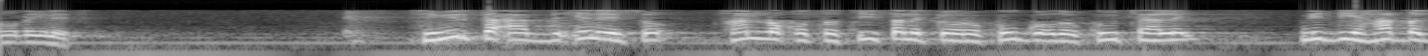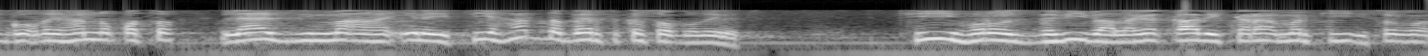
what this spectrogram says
go'daynaysa. Timirta aad bixinayso ha noqoto tii sannadkii hore kuu go'do kuu taallay midii hadda go'day ha noqoto laazim ma aha inay tii hadda beerta ka soo godaynayso. Tii horoo zabiibaa laga qaadi karaa markii isagoo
